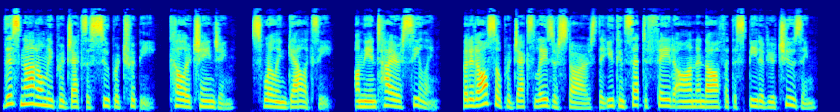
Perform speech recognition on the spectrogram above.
This not only projects a super trippy, color-changing, swirling galaxy on the entire ceiling, but it also projects laser stars that you can set to fade on and off at the speed of your choosing,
